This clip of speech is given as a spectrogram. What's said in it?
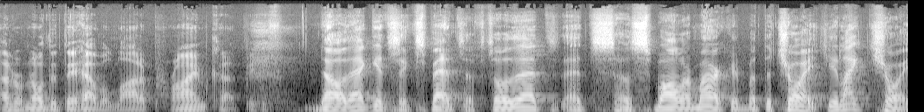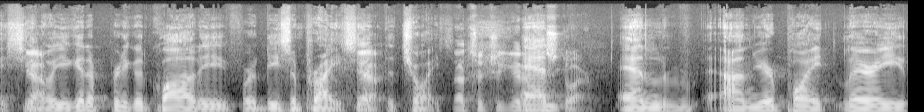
I don't know that they have a lot of prime cut beef. No, that gets expensive. So that's that's a smaller market. But the choice, you like choice. You Yeah. know, you get a pretty good quality for a decent price Yeah. at the choice. That's what you get at the store. And on your point, Larry,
